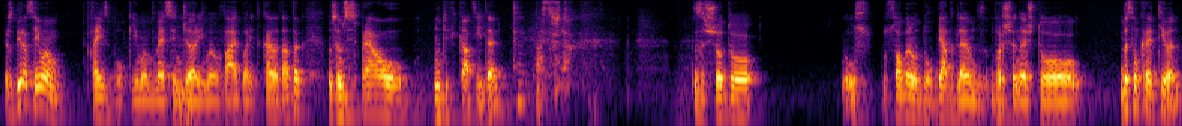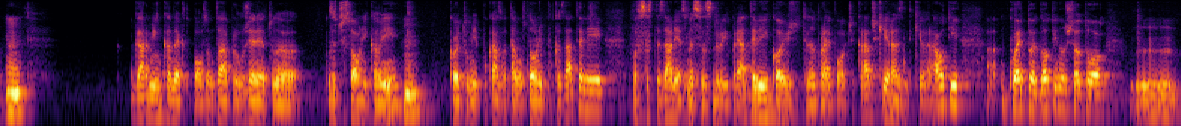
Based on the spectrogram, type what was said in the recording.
Разбира се, имам Facebook, имам Messenger, имам Viber и така нататък, но съм си спрял нотификациите. Аз също. Защото особено до обяд гледам да върша нещо, да съм креативен. Mm. Garmin Connect ползвам. Това е приложението на, за часовника ми, mm. който ми показва там основни показатели. В състезание сме с други приятели, кой ще направи повече крачки и разни такива работи, което е готино, защото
